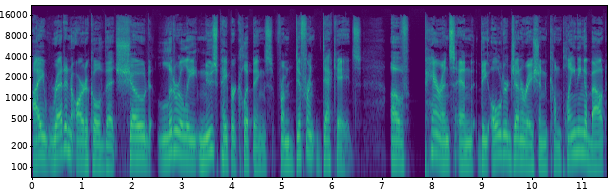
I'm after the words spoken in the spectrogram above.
I read an article that showed literally newspaper clippings from different decades of parents and the older generation complaining about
